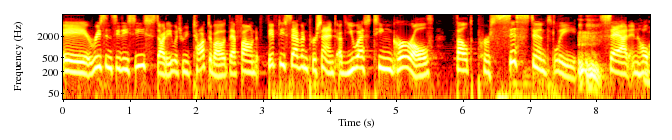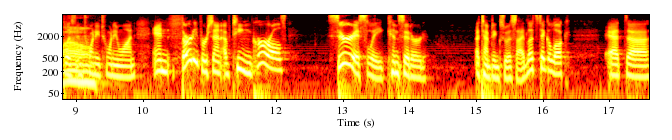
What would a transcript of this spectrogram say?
a recent CDC study, which we talked about, that found 57% of U.S. teen girls felt persistently sad and hopeless in 2021, and 30% of teen girls seriously considered attempting suicide. Let's take a look at uh,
